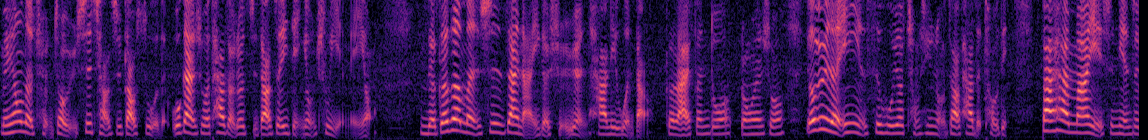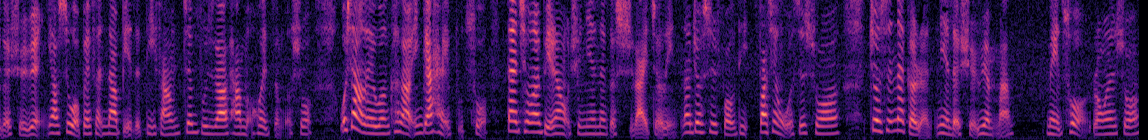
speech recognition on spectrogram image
没用的蠢咒语是乔治告诉我的，我敢说他早就知道这一点用处也没有。你的哥哥们是在哪一个学院？哈利问道。格莱芬多。荣恩说。忧郁的阴影似乎又重新笼罩他的头顶。爸和妈也是念这个学院。要是我被分到别的地方，真不知道他们会怎么说。我想雷文克劳应该还不错，但千万别让我去念那个史莱哲林，那就是否定。抱歉，我是说，就是那个人念的学院吗？没错，荣恩说。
